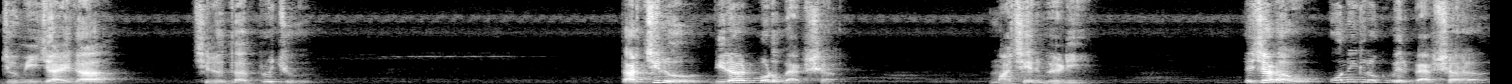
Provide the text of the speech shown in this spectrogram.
জমি জায়গা ছিল তার প্রচুর। তার ছিল বিরাট বড় ব্যবসা, মাছের ভেড়ি। এছাড়াও অনেক রকমের ব্যবসা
